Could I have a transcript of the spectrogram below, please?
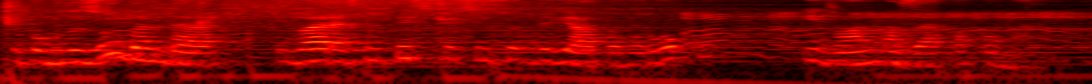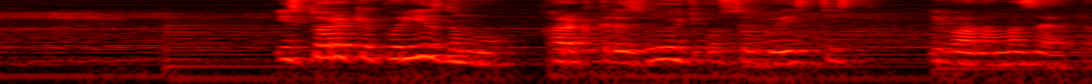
що поблизу Бендер, у вересні 1709 року Іван Мазепа помер. Історики по-різному характеризують особистість Івана Мазепи,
